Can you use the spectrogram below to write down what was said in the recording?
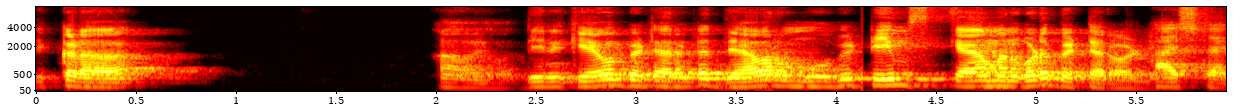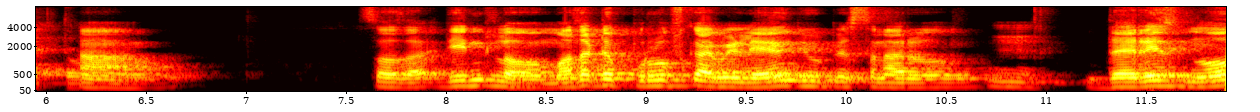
ఇక్కడ దీనికి ఏమని పెట్టారంటే దేవరం మూవీ టీమ్ స్కామ్ అని కూడా పెట్టారు వాళ్ళు. సో దీంట్లో మొదటి ప్రూఫ్గా వీళ్ళు ఏం చూపిస్తున్నారు? There is no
